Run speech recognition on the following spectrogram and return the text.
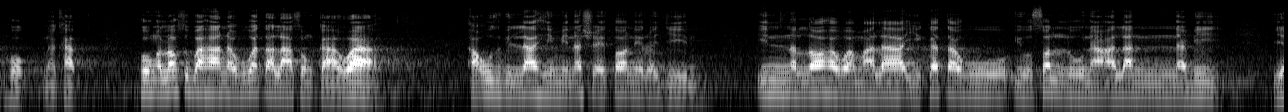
56 นะครับพระองค์อัลลอฮฺسبحانه وتعالى ทรงกล่าวว่า أعوذ بالله من الشيطان الرجيم إن الله وملائكته يصلون على النبي يا أيها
